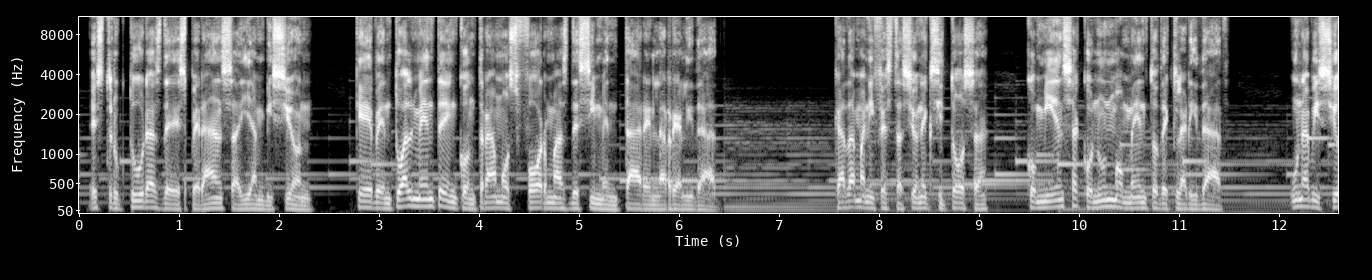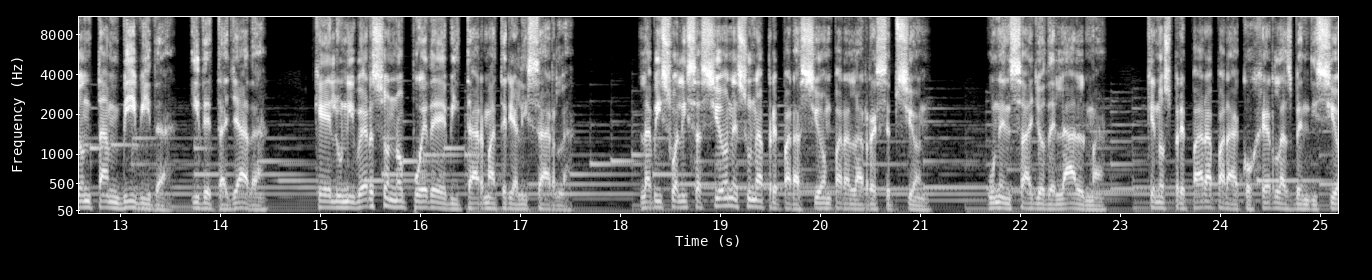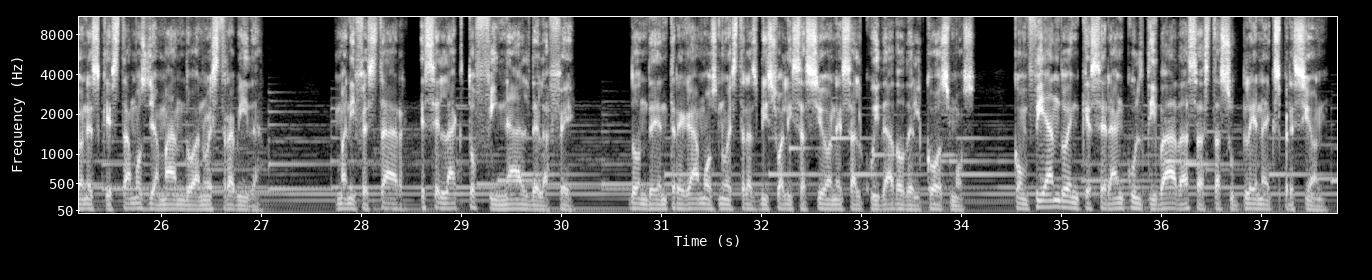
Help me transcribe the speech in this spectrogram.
estructuras de esperanza y ambición que eventualmente encontramos formas de cimentar en la realidad. Cada manifestación exitosa comienza con un momento de claridad, una visión tan vívida y detallada que el universo no puede evitar materializarla. La visualización es una preparación para la recepción, un ensayo del alma que nos prepara para acoger las bendiciones que estamos llamando a nuestra vida. Manifestar es el acto final de la fe donde entregamos nuestras visualizaciones al cuidado del cosmos, confiando en que serán cultivadas hasta su plena expresión.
